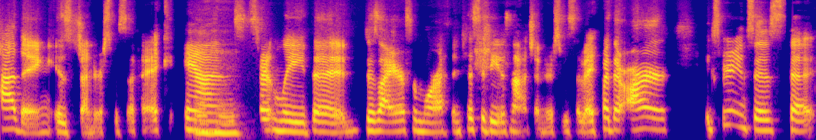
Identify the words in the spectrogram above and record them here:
pathing is gender specific. And mm-hmm. certainly the desire for more authenticity is not gender specific but there are experiences that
